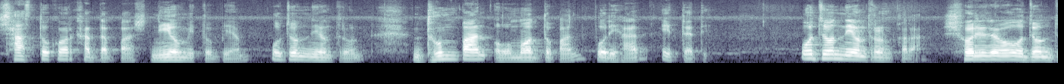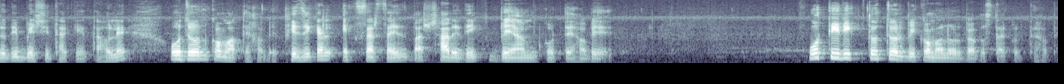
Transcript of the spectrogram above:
স্বাস্থ্যকর খাদ্যাভ্যাস, নিয়মিত ব্যায়াম, ওজন নিয়ন্ত্রণ, ধূমপান ও মদ্যপান, পরিহার ইত্যাদি। ওজন নিয়ন্ত্রণ করা। শরীরে ওজন যদি বেশি থাকে তাহলে ওজন কমাতে হবে। ফিজিক্যাল এক্সারসাইজ বা শারীরিক ব্যায়াম করতে হবে। অতিরিক্ত চর্বি কমানোর ব্যবস্থা করতে হবে।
